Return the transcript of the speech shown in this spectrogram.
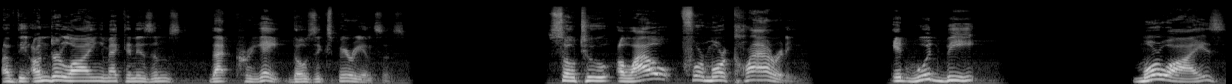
of the underlying mechanisms that create those experiences. So, to allow for more clarity, it would be more wise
